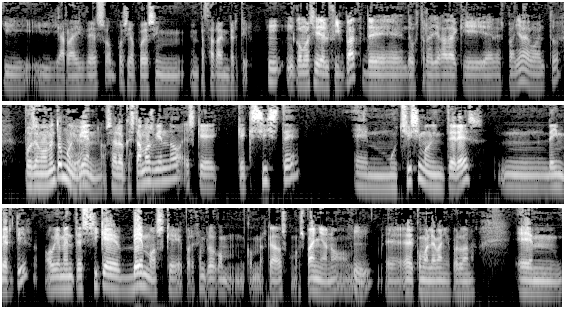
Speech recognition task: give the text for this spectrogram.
y, a raíz de eso pues ya puedes empezar a invertir. ¿Y cómo ha sido el feedback de, vuestra llegada aquí en España de momento? Pues de momento muy bien. O sea, lo que estamos viendo es que, existe eh, muchísimo interés mm, de invertir. Obviamente sí que vemos que, por ejemplo, con, mercados como España, ¿no? Eh, eh, como Alemania, perdona, em,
